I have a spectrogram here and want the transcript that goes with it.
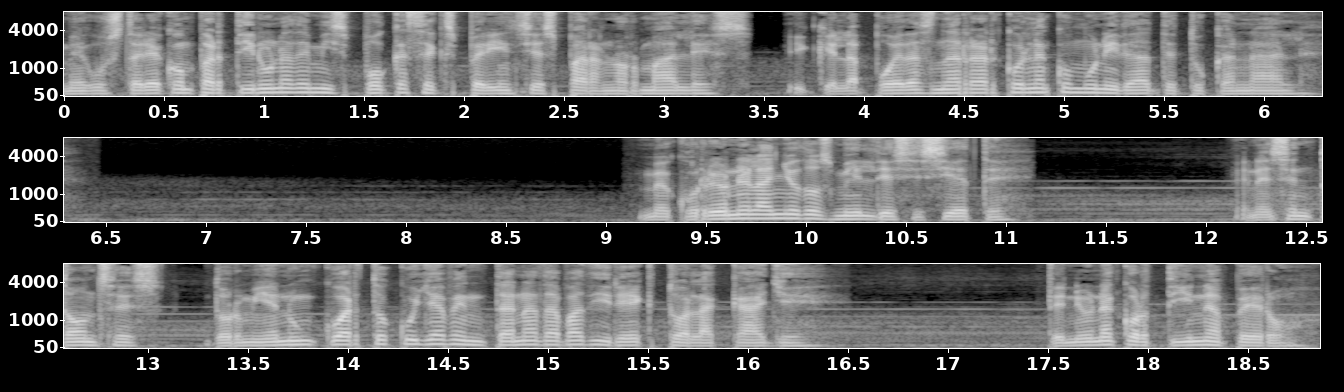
Me gustaría compartir una de mis pocas experiencias paranormales y que la puedas narrar con la comunidad de tu canal. Me ocurrió en el año 2017. En ese entonces, dormía en un cuarto cuya ventana daba directo a la calle. Tenía una cortina, pero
